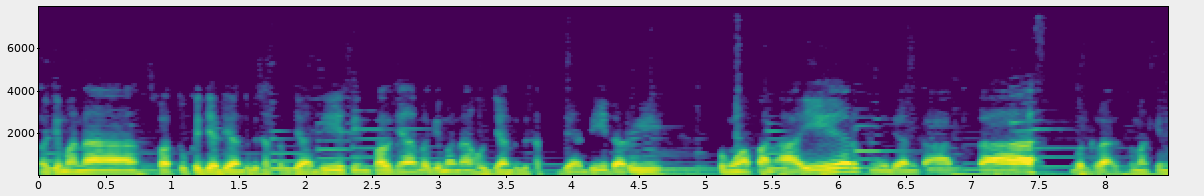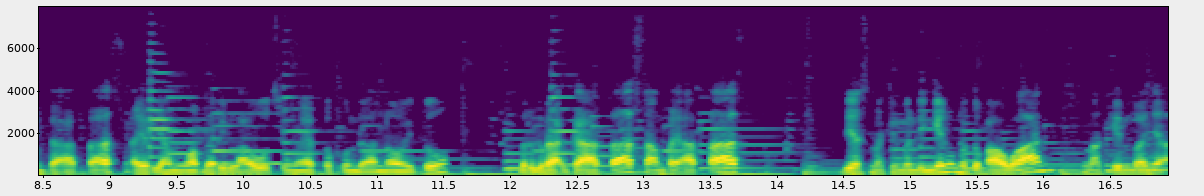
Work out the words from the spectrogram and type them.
bagaimana suatu kejadian itu bisa terjadi. Simpelnya bagaimana hujan itu bisa terjadi dari penguapan air, kemudian ke atas, bergerak semakin ke atas, air yang menguap dari laut, sungai ataupun danau itu bergerak ke atas sampai atas dia semakin mendingin membentuk awan, semakin banyak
